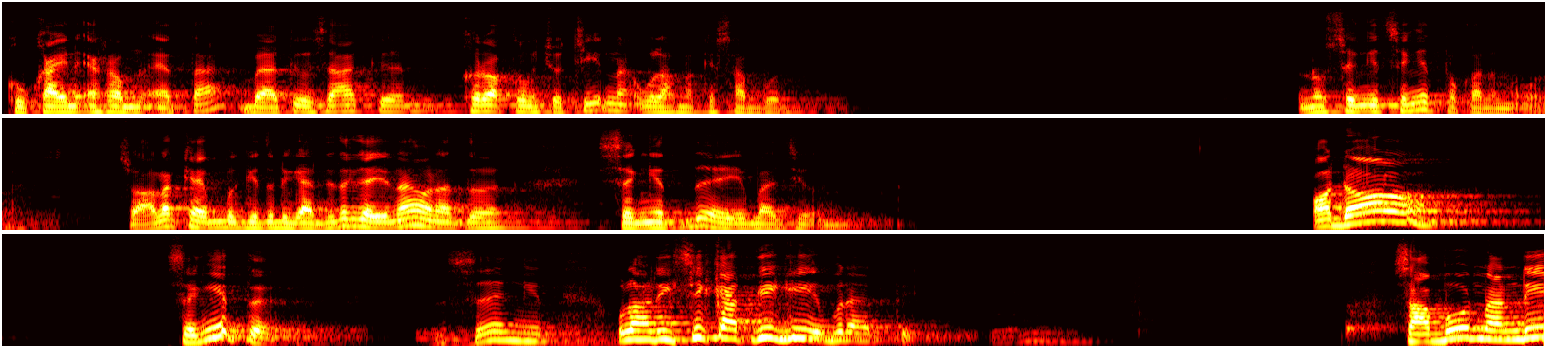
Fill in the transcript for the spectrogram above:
ku kain ihram eta berarti usahakan keur waktu cuci ulah make sabun. Nu sengit-sengit pokoknya mah ulah. Soalnya kayak begitu diganti itu jadi naon atuh. Sengit deh baju. Odol. Sengit tuh sengit. Ulah disikat gigi berarti. Sabun nanti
